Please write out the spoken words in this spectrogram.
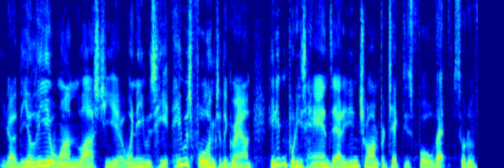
you know, the Aliir one last year when he was hit, he was falling to the ground. He didn't put his hands out. He didn't try and protect his fall. That sort of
